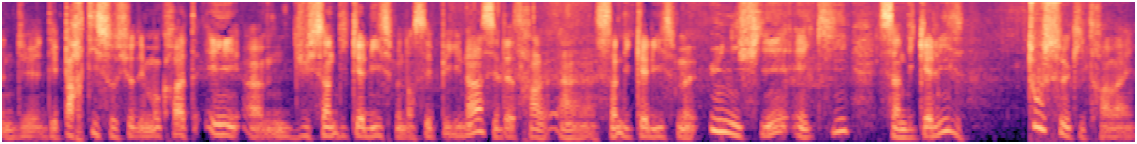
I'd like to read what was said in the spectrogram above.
des, des partis sociodémocrates et du syndicalisme dans ces pays-là, c'est d'être un syndicalisme unifié et qui syndicalise tous ceux qui travaillent.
